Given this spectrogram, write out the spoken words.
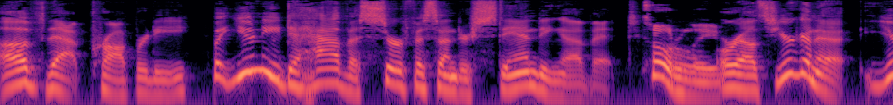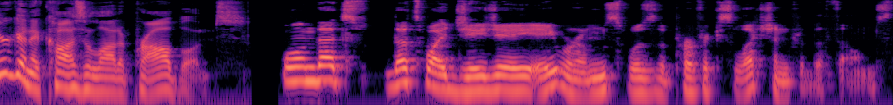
of that property, but you need to have a surface understanding of it. totally. Or else you're going to you're going to cause a lot of problems. Well, and that's that's why J.J. Abrams was the perfect selection for the films.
